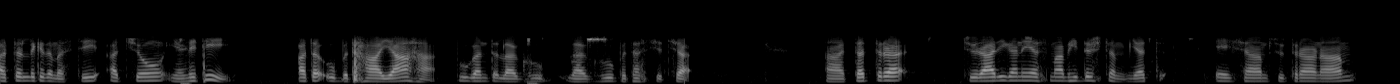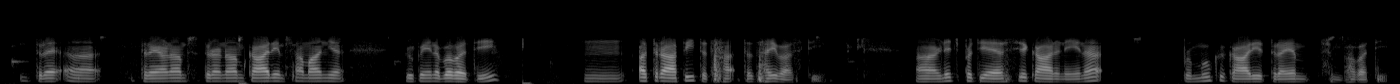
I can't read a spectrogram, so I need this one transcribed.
अत्र लिखितमस्ति, अचो यणिति अत उबधायाः पुगन्तलघु, लघुपथस्य च। तत्र चुरादिगणे अस्माभिः दृष्टं यत् येषां सूत्राणां त्र त्रयाणां सूत्राणां कार्यं सामान्यरूपेण भवति। अत्रापि तथा, तथैव अस्ति। णिच् प्रत्ययस्य कारणेन प्रमुखकार्यत्रयं सम्भवति।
